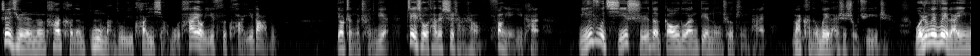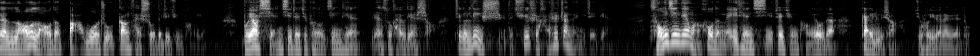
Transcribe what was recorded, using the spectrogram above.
这群人呢，他可能不满足于跨一小步，他要一次跨一大步，要整个纯电。这时候他在市场上放眼一看，名副其实的高端电动车品牌，那可能未来是首屈一指。我认为未来应该牢牢地把握住刚才说的这群朋友，不要嫌弃这群朋友今天人数还有点少，这个历史的趋势还是站在你这边。从今天往后的每一天起，这群朋友的概率上就会越来越多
